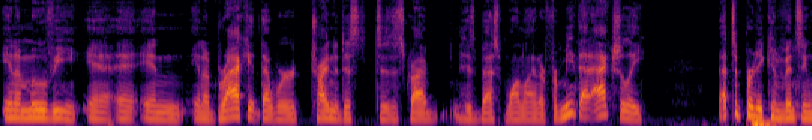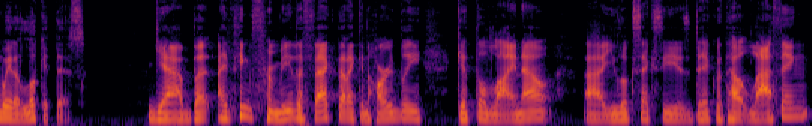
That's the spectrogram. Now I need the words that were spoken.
in a movie in, in in a bracket that we're trying to dis- to describe his best one liner. For me, that actually that's a pretty convincing way to look at this. Yeah, but I think for me, the fact that I can hardly get the line out, uh, you look sexy as dick without laughing,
